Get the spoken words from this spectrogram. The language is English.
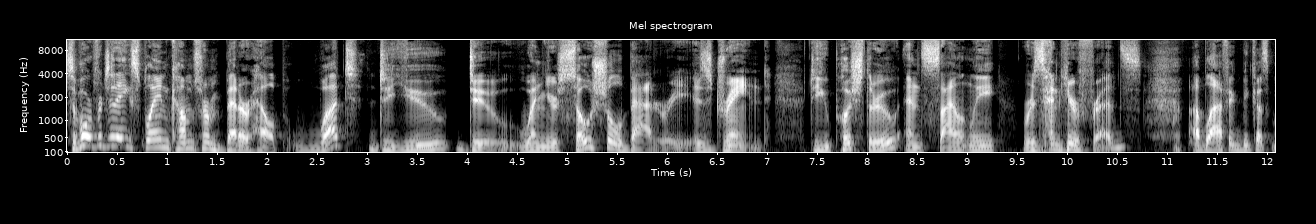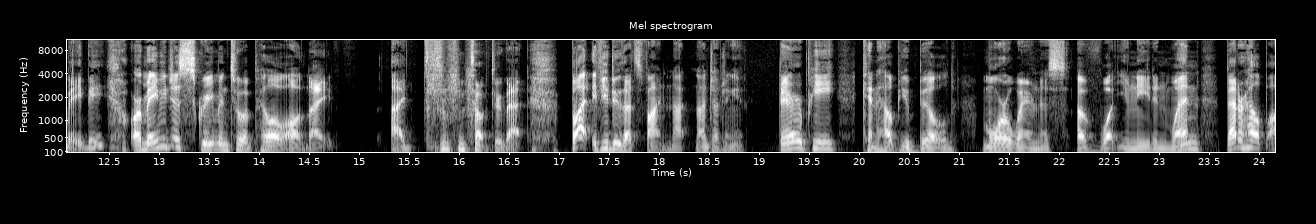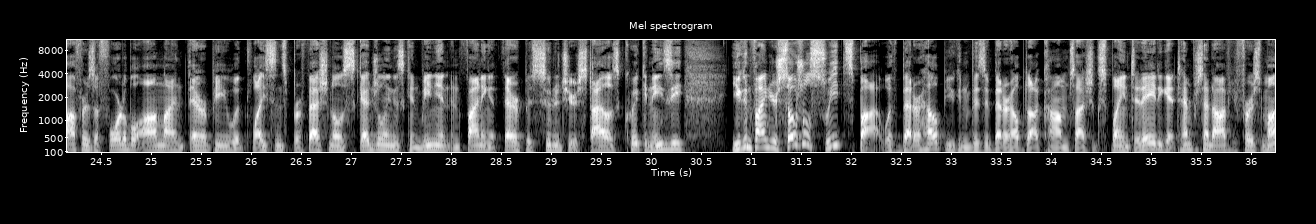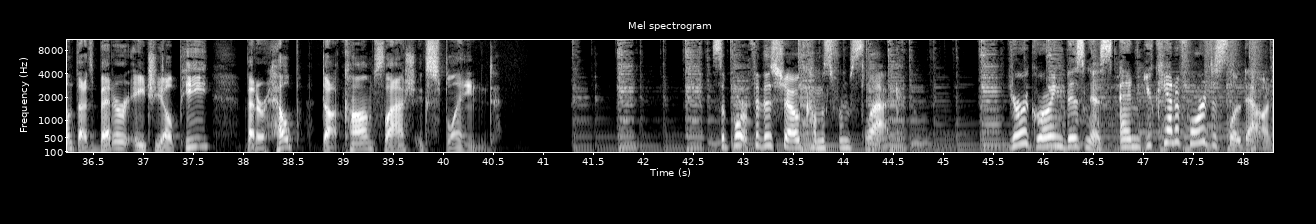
Support for Today Explained comes from BetterHelp. What do you do when your social battery is drained? Do you push through and silently resent your friends? I'm laughing because maybe. Or maybe just scream into a pillow all night. I don't do that. But if you do, that's fine. Not not judging you. Therapy can help you build more awareness of what you need and when. BetterHelp offers affordable online therapy with licensed professionals. Scheduling is convenient, and finding a therapist suited to your style is quick and easy. You can find your social sweet spot with BetterHelp. You can visit betterhelp.com slash explain today to get 10% off your first month. That's better, H-E-L-P, betterhelp.com slash explained. Support for this show comes from Slack. You're a growing business, and you can't afford to slow down.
